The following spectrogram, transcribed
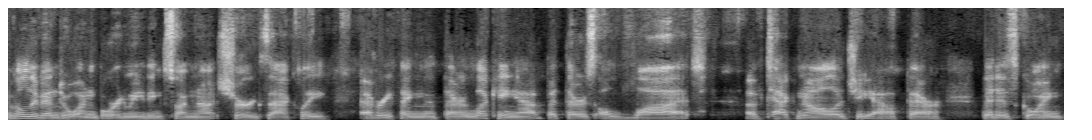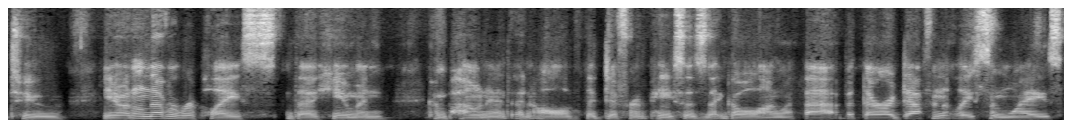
I've only been to one board meeting, so I'm not sure exactly everything that they're looking at, but there's a lot of technology out there that is going to, you know, it'll never replace the human component and all of the different pieces that go along with that. But there are definitely some ways,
